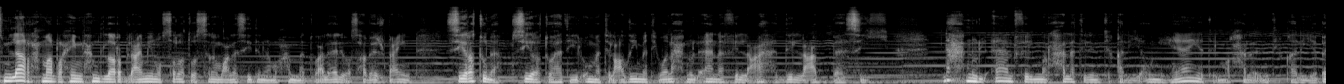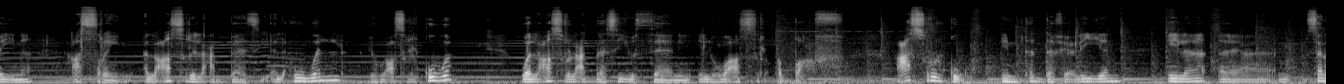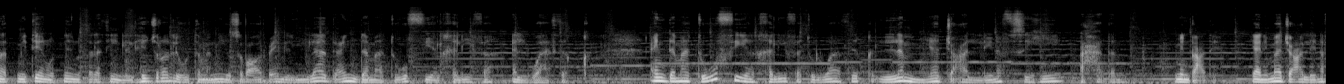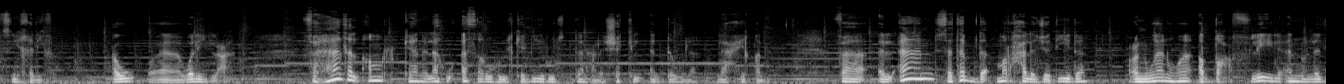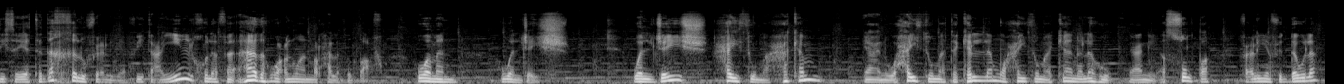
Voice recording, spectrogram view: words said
بسم الله الرحمن الرحيم. الحمد لله رب العالمين والصلاة والسلام على سيدنا محمد وعلى آله وأصحابه أجمعين. سيرتنا سيرة هذه الأمة العظيمة ونحن الآن في العهد العباسي. نحن الآن في المرحلة الانتقالية أو نهاية المرحلة الانتقالية بين عصرين. العصر العباسي الأول اللي هو عصر القوة والعصر العباسي الثاني اللي هو عصر الضعف. عصر القوة امتد فعليا إلى آه، سنة 232 للهجرة اللي هو 847 للميلاد عندما توفي الخليفة الواثق. عندما توفي الخليفة الواثق لم يجعل لنفسه أحدا من بعده. يعني ما جعل لنفسه خليفة أو آه، ولي العهد. فهذا الأمر كان له أثره الكبير جدا على شكل الدولة لاحقا. فالآن ستبدأ مرحلة جديدة عنوانها الضعف ليه؟ لأنه الذي سيتدخل فعليا في تعيين الخلفاء هذا هو عنوان مرحلة الضعف هو من؟ هو الجيش والجيش حيثما حكم يعني وحيثما تكلم وحيثما كان له يعني السلطة فعليا في الدولة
